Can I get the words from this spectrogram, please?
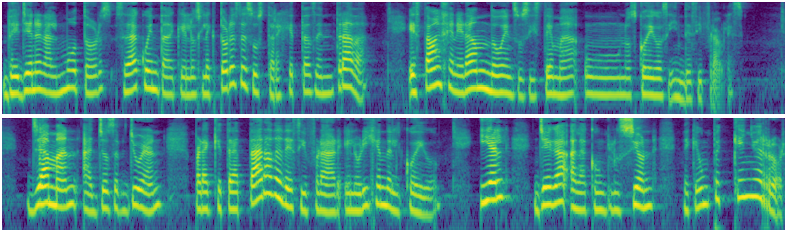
de General Motors se da cuenta de que los lectores de sus tarjetas de entrada estaban generando en su sistema unos códigos indescifrables. Llaman a Joseph Duran para que tratara de descifrar el origen del código y él llega a la conclusión de que un pequeño error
